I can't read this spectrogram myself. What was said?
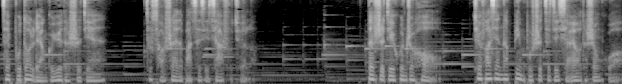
在不到两个月的时间。就草率的把自己嫁出去了，但是结婚之后，却发现那并不是自己想要的生活。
